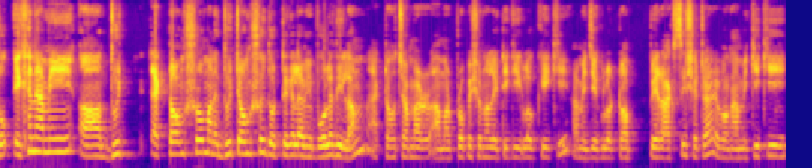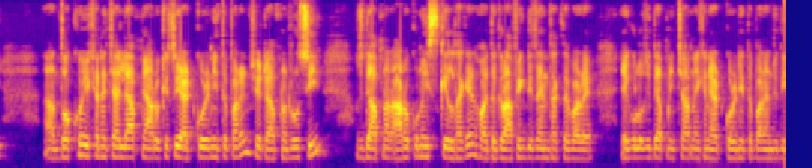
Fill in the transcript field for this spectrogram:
তো এখানে আমি দুই, একটা অংশ মানে দুইটা অংশই ধরতে গেলে আমি বলে দিলাম। একটা হচ্ছে আমার আমার প্রফেশনালিটি কীগুলো কী কী? আমি যেগুলো টপে রাখছি সেটা, এবং আমি কি কি দক্ষ এখানে চাইলে আপনি আরও কিছু অ্যাড করে নিতে পারেন, সেটা আপনার রুচি। যদি আপনার আরও কোনো স্কিল থাকে হয়তো গ্রাফিক ডিজাইন থাকতে পারে। এগুলো যদি আপনি চান এখানে অ্যাড করে নিতে পারেন। যদি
